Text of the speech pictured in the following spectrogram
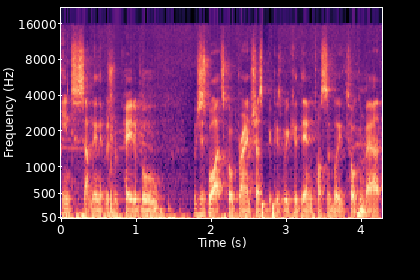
into something that was repeatable, which is why it's called Brain Trust, because we could then possibly talk about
